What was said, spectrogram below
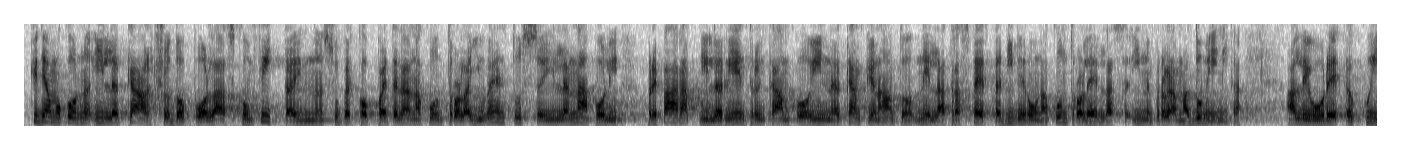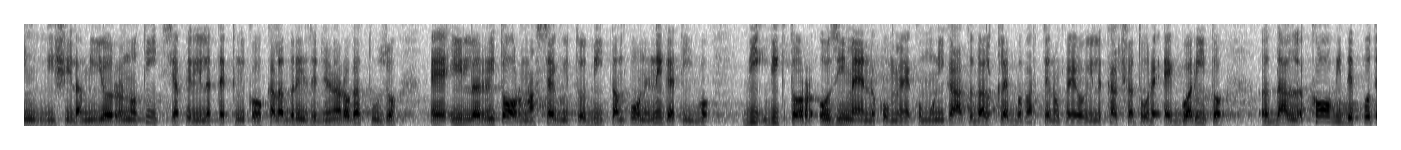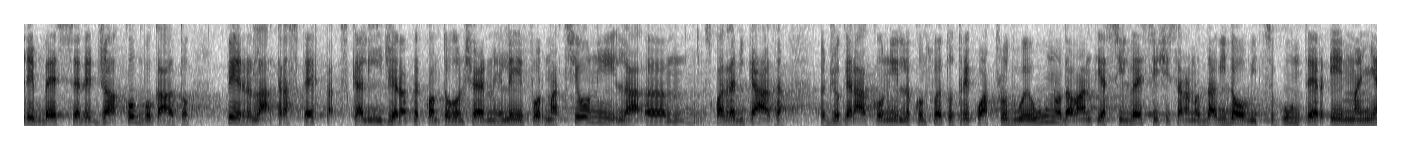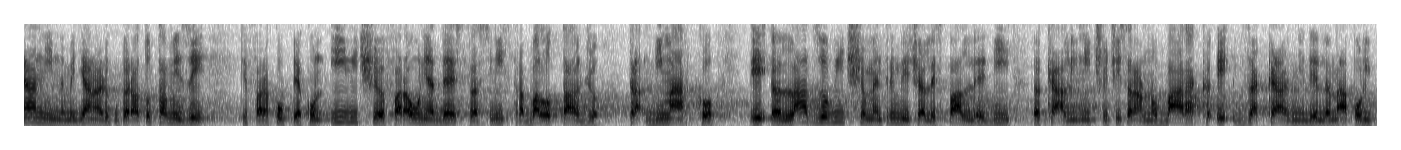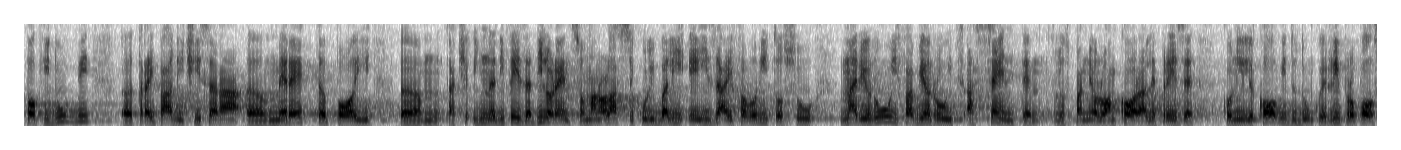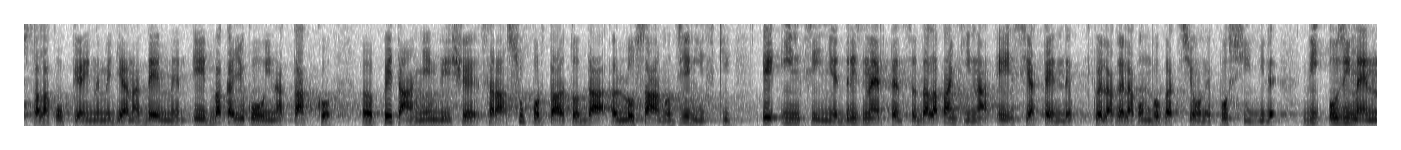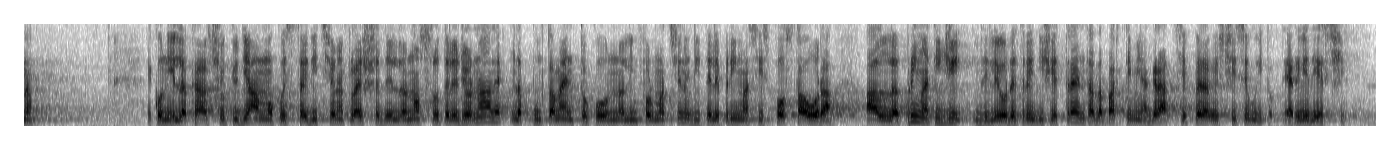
Chiudiamo con il calcio, dopo la sconfitta in Supercoppa italiana contro la Juventus, il Napoli prepara il rientro in campo in campionato nella trasferta di Verona contro l'Ellas in programma domenica alle ore 15. La miglior notizia per il tecnico calabrese Gennaro Gattuso è il ritorno a seguito di tampone negativo di Victor Osimen, come comunicato dal club partenopeo il calciatore è guarito eh, dal Covid e potrebbe essere già convocato per la trasferta scaligera. Per quanto concerne le formazioni, la ehm, squadra di casa giocherà con il consueto 3-4-2-1, davanti a Silvestri. Ci saranno Davidovic, Gunther e Magnani, in mediana ha recuperato Tamesè che farà coppia con Ilic, Faraoni a destra, a sinistra, ballottaggio tra Di Marco e eh, Lazovic, mentre invece alle spalle di eh, Kalinic ci saranno Barak e Zaccagni del Napoli, pochi dubbi, eh, tra i pali ci sarà Meret, poi ehm, in difesa Di Lorenzo, Manolas, Koulibaly e Isai favorito su Mario Rui, Fabian Ruiz assente, lo spagnolo ancora alle prese con il Covid, dunque riproposta la coppia in mediana Demme e Bakayoko in attacco Petagna invece sarà supportato da Losano, Zielinski e Insigne, Dries Mertens dalla panchina e si attende quella che è la convocazione possibile di Osimen. E con il calcio chiudiamo questa edizione flash del nostro telegiornale. L'appuntamento con l'informazione di Teleprima si sposta ora al prima TG delle ore 13.30. Da parte mia grazie per averci seguito e arrivederci.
